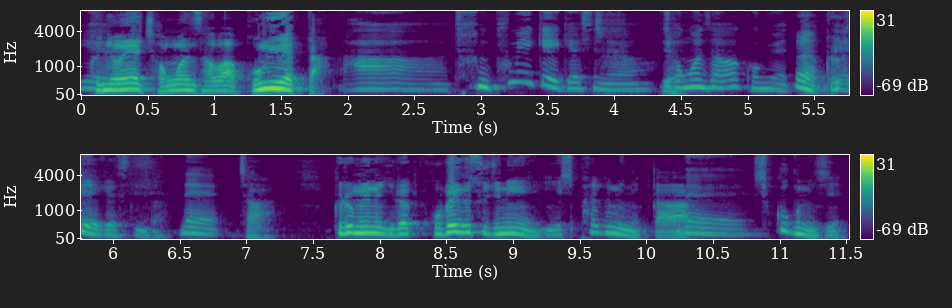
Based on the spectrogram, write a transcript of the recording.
예. 그녀의 정원사와 공유했다. 아, 참 품위 있게 얘기하시네요. 예. 정원사와 공유했다. 네, 그렇게 얘기했습니다. 네. 자, 그러면은 이런 고백의 수준이 이 18금이니까 네. 19금이지.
